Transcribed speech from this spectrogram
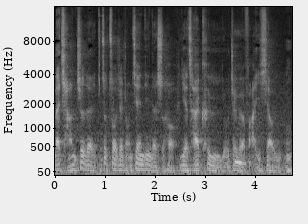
来强制的做做这种鉴定的时候，也才可以有这个法律效力。嗯。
